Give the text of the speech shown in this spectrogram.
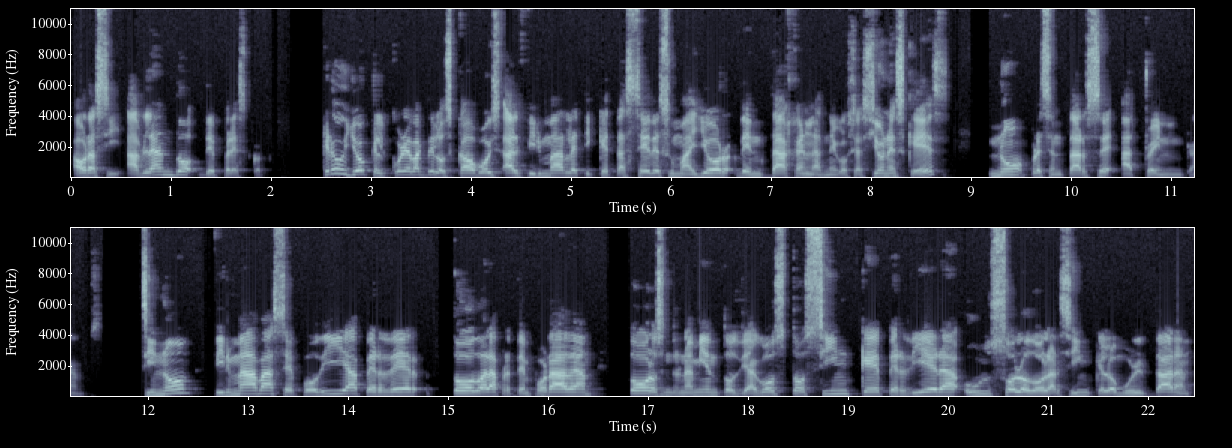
Ahora sí, hablando de Prescott. Creo yo que el quarterback de los Cowboys al firmar la etiqueta cede su mayor ventaja en las negociaciones, que es no presentarse a training camps. Si no firmaba, se podía perder toda la pretemporada, todos los entrenamientos de agosto sin que perdiera un solo dólar, sin que lo multaran.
